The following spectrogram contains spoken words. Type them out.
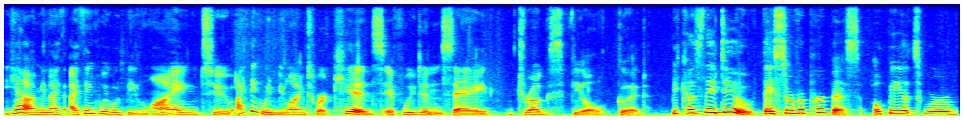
yeah, I mean, I, I, think we would be lying to, I think we'd be lying to our kids if we didn't say drugs feel good. Because they do. They serve a purpose. Opiates were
